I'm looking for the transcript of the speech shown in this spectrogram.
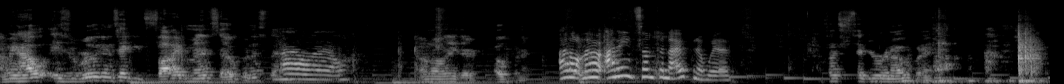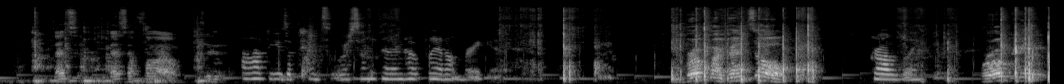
I mean, how is it really gonna take you five minutes to open this thing? I don't know. I don't know either. Open it. I don't know. I need something to open it with. I thought you said you were gonna open it. Oh, That's that's a file. Didn't- I'll have to use a pencil or something, and hopefully I don't break it. you broke my pencil. Probably. Broke it.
